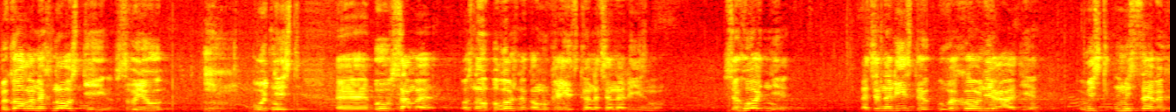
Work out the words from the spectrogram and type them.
Микола Михновський в свою будність е, був саме основоположником українського націоналізму. Сьогодні націоналісти у Верховній Раді, у місцевих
